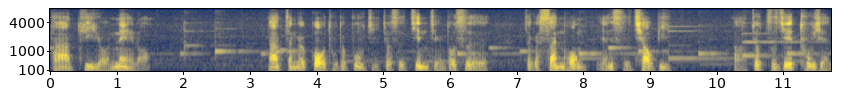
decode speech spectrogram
它具有内容，那整个构图的布局就是近景都是这个山峰、岩石峭壁，啊，就直接凸显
